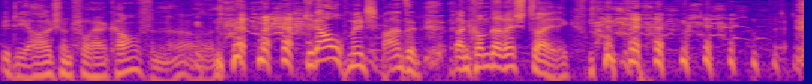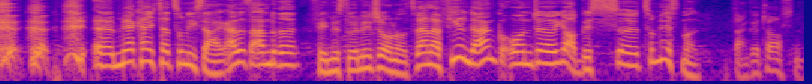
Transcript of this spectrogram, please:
Ideal schon vorher kaufen. Ne? Also Geht auch, Mensch, Wahnsinn. dann kommt er rechtzeitig. Äh, mehr kann ich dazu nicht sagen. Alles andere findest du in den Shownotes. Werner, vielen Dank und äh, ja, bis äh, zum nächsten Mal. Danke, Thorsten.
